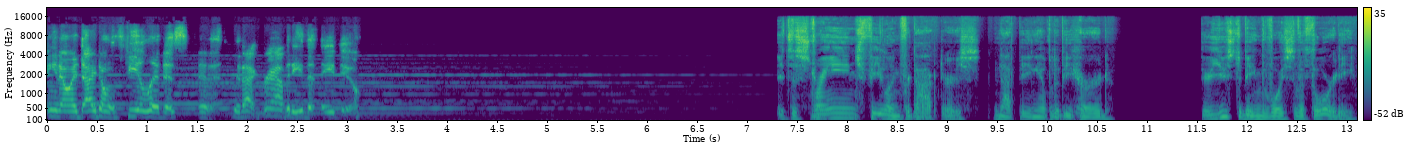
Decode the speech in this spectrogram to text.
you know, I, I don't feel it as uh, that gravity that they do. It's a strange feeling for doctors not being able to be heard. They're used to being the voice of authority,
